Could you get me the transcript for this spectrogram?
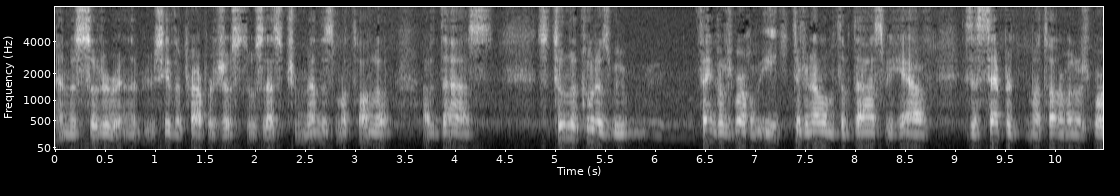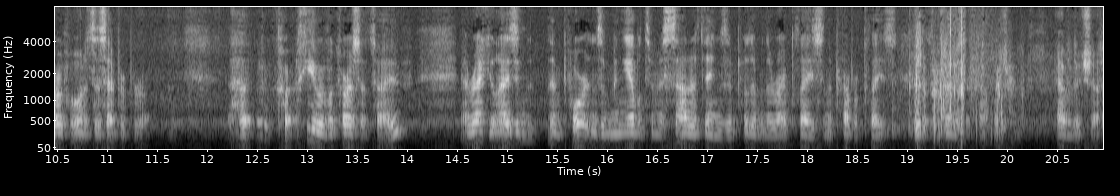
and masuder and receive the proper justice. So that's a tremendous matana of das. So two nakudas we thank Kodesh Baruch Hu, each different element of das we have is a separate matana of Kodesh Baruch Hu, and it's a separate chiv of a korsa and recognizing the importance of being able to misader things and put them in the right place, in the proper place, for tremendous accomplishment. Have a good shot.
